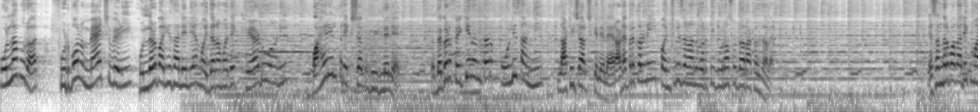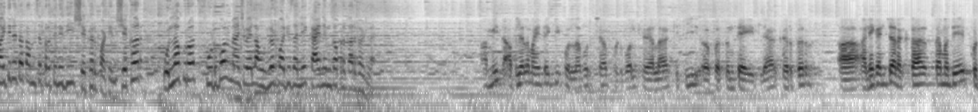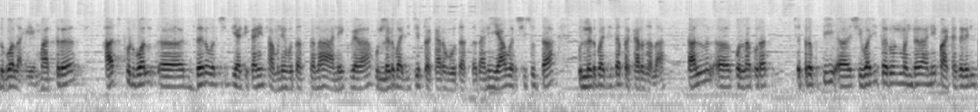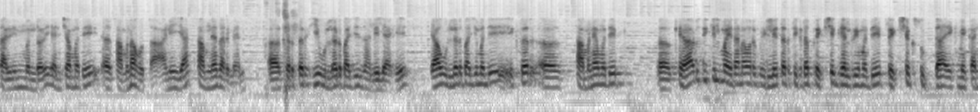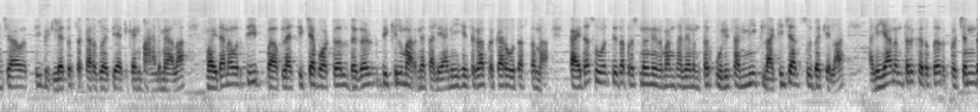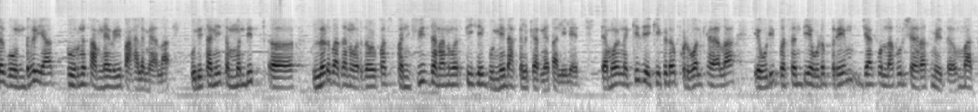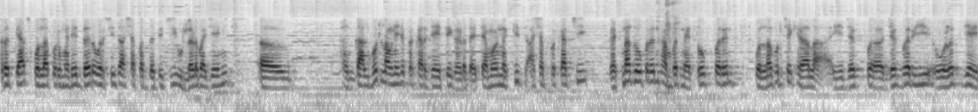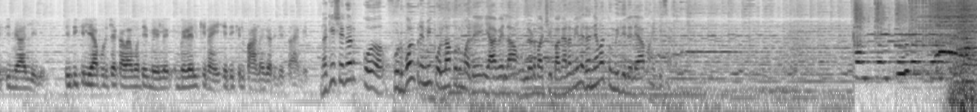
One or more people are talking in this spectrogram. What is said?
कोल्हापुरात football match वेळी हुल्लडबाजी झालेली आहे. मैदानामध्ये खेळाडू आणि बाहेरील प्रेक्षक भिडलेले आहेत. दगडफेकीनंतर पोलिसांनी लाठीचार्ज केलेला आहे. राड्या प्रकरणी पंचवीस जणांवरती गुन्हा सुद्धा दाखल आहे. या संदर्भात अधिक माहिती देतात आमचे प्रतिनिधी शेखर पाटील. शेखर कोल्हापुरात फुटबॉल मॅच वेळेला हुल्लडबाजी झाली आहे. काय नेमका प्रकार घडलाय? आम्ही आपल्याला माहीत आहे की कोल्हापूरच्या फुटबॉल खेळाला किती पसंती आहे इथल्या. खर तर अनेकांच्या रक्तामध्ये फुटबॉल आहे. मात्र हाच फुटबॉल दरवर्षी या ठिकाणी सामने होत असताना अनेक वेळा हुल्लडबाजीचे प्रकार होत असतात आणि या वर्षी सुद्धा हुल्लडबाजीचा प्रकार झाला. काल कोल्हापुरात छत्रपती शिवाजी तरुण मंडळ आणि पाठाकडील तालीम मंडळ यांच्यामध्ये सामना होता आणि याच सामन्यादरम्यान खर तर ही उल्लडबाजी झालेली आहे. या उल्लडबाजीमध्ये एकतर सामन्यामध्ये खेळाडू देखील मैदानावर भिडले तर तिकडं प्रेक्षक गॅलरीमध्ये प्रेक्षक सुद्धा एकमेकांच्या वरती भिडल्याचा प्रकार जो आहे त्या ठिकाणी पाहायला मिळाला. मैदानावरती प्लॅस्टिकच्या बॉटल दगड देखील मारण्यात आले आणि हे सगळा प्रकार होत असताना कायदा सुव्यवस्थेचा प्रश्न निर्माण झाल्यानंतर पोलिसांनी लाठीचार्ज सुद्धा केला आणि यानंतर खरं तर प्रचंड गोंधळ या पूर्ण सामन्यावेळी पाहायला मिळाला. पोलिसांनी संबंधित अ, हुल्लडबाजांवर जवळपास पंचवीस जणांवरती हे गुन्हे दाखल करण्यात आलेले आहेत. त्यामुळे नक्कीच एकीकडं फुटबॉल खेळाला एवढी पसंती एवढं प्रेम ज्या कोल्हापूर शहरात मिळतं मात्र त्याच कोल्हापूरमध्ये दरवर्षीच अशा पद्धतीची हुल्लडबाजी आणि गालबोट लावण्याचे प्रकार जे आहेत ते घडत आहेत. त्यामुळे नक्कीच अशा प्रकारची घटना जोपर्यंत थांबत नाही तोपर्यंत कोल्हापूरच्या खेळाला हे जग जगभर ही ओळख जी आहे ती मिळालेली हे देखील यापुढच्या काळामध्ये मिळेल मिळेल की नाही हे देखील पाहणं गरजेचं आहे. नक्की शेखर को- फुटबॉल प्रेमी कोल्हापूरमध्ये यावेळेला हुल्लडबाजी बघायला मिळेल. धन्यवाद तुम्ही दिलेल्या माहितीसाठी.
